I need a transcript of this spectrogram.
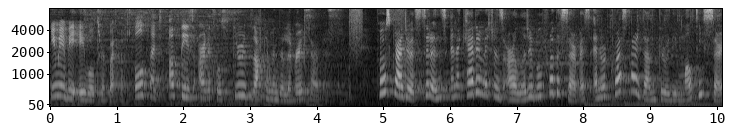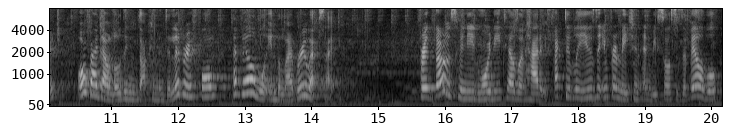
You may be able to request the full text of these articles through the document delivery service. Postgraduate students and academicians are eligible for the service and requests are done through the multi-search or by downloading the document delivery form available in the library website. For those who need more details on how to effectively use the information and resources available,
